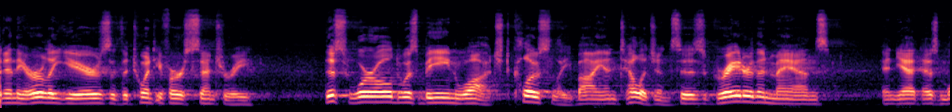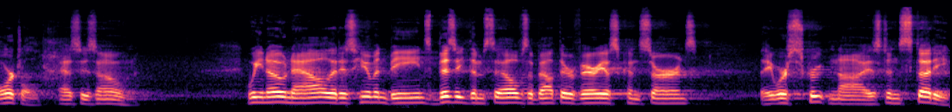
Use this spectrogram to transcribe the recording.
That in the early years of the 21st century, this world was being watched closely by intelligences greater than man's and yet as mortal as his own. We know now that as human beings busied themselves about their various concerns, they were scrutinized and studied,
